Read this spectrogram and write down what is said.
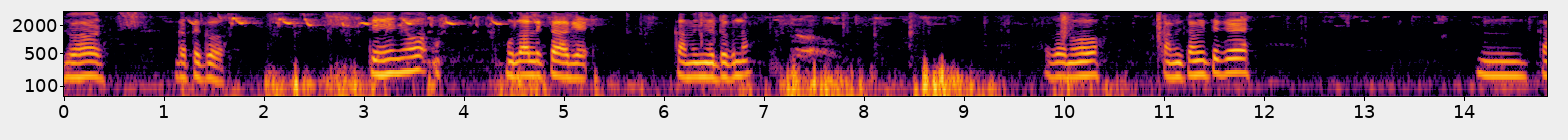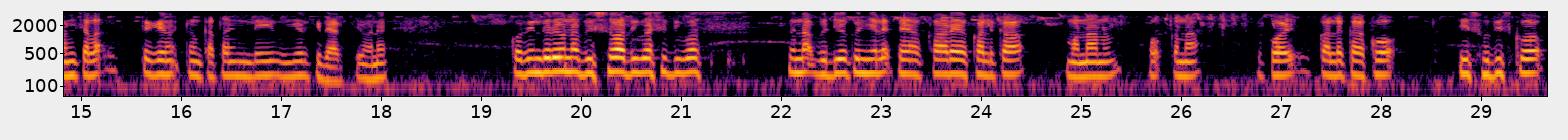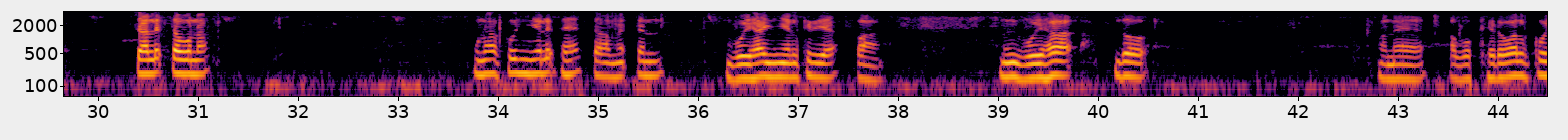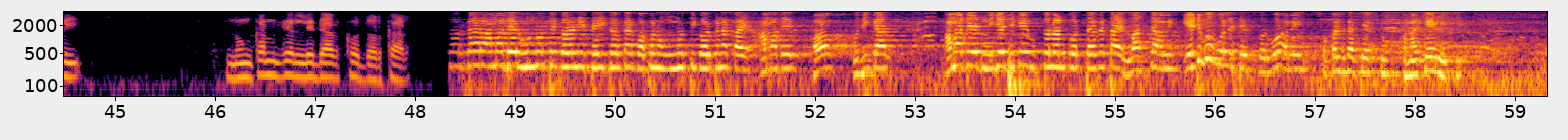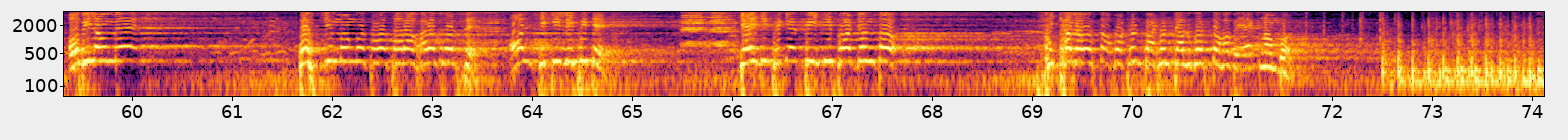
ᱡᱚᱦᱟᱨ ᱜᱟᱛᱮ ᱠᱚ ᱛᱮᱦᱮᱧᱚᱜ ᱦᱚᱸ ᱦᱚᱞᱟ ᱞᱮᱠᱟᱜᱮ ᱠᱟᱹᱢᱤᱧ ᱩᱰᱩᱠᱱᱟ ᱟᱫᱚ ᱱᱚᱣᱟ ᱠᱟᱹᱢᱤ ᱠᱟᱹᱢᱤ ᱛᱮᱜᱮ ᱠᱟᱹᱢᱤ ᱪᱟᱞᱟᱜ ᱛᱮᱜᱮ ᱢᱤᱫᱴᱟᱝ ᱠᱟᱛᱷᱟᱧ ᱞᱟᱹᱭ ᱩᱭᱦᱟᱹᱨ ᱠᱮᱫᱟ ᱟᱨᱠᱤ ᱢᱟᱱᱮ ᱠᱚᱫᱤᱱ ᱫᱷᱚᱨᱮ ᱚᱱᱟ ᱵᱤᱥᱥᱚ ᱟᱹᱫᱤᱵᱟᱹᱥᱤ ᱫᱤᱵᱚᱥ ᱨᱮᱱᱟᱜ ᱵᱷᱤᱰᱤᱭᱳ ᱠᱚᱧ ᱧᱮᱞᱮᱫ ᱛᱟᱦᱮᱸ ᱚᱠᱟᱨᱮ ᱚᱠᱟᱞᱮᱠᱟ ᱢᱟᱱᱟᱣᱚᱜ ᱠᱟᱱᱟ ᱚᱠᱚᱭ ᱚᱠᱟᱞᱮᱠᱟ ᱠᱚ ᱫᱤᱥ ᱦᱩᱫᱤᱥ ᱠᱚ ᱪᱟᱞᱮᱫ ᱛᱟᱵᱚᱱᱟ ᱚᱱᱟ ᱠᱚᱧ ᱧᱮᱞᱮᱫ ᱛᱟᱦᱮᱸᱫ ᱛᱟ ᱢᱤᱫᱴᱮᱱ ᱵᱚᱭᱦᱟᱧ ᱧᱮᱞ ᱠᱮᱫᱮᱭᱟ ᱵᱟᱝ ᱱᱩᱭ ᱵᱚᱭᱦᱟ ᱫᱚ মানে আবো খেরওয়াল কই নৌকান গে লিডার কো দরকার সরকার আমাদের উন্নতি করেনি সেই সরকার কখনো উন্নতি করবে না তাই আমাদের হক অধিকার আমাদের নিজে থেকে উত্তোলন করতে হবে তাই লাস্টে আমি এটুকু বলে শেষ করব আমি সকলের কাছে একটু ক্ষমা চেয়ে নিচ্ছি অবিলম্বে পশ্চিমবঙ্গ সহ সারা ভারতবর্ষে অল চিকি লিপিতে কেজি থেকে পিজি পর্যন্ত শিক্ষা ব্যবস্থা পঠন পাঠন চালু করতে হবে এক নম্বর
